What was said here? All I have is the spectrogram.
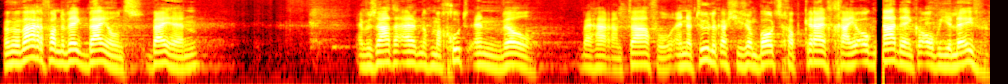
Maar we waren van de week bij ons, bij hen. En we zaten eigenlijk nog maar goed en wel bij haar aan tafel. En natuurlijk, als je zo'n boodschap krijgt, ga je ook nadenken over je leven.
